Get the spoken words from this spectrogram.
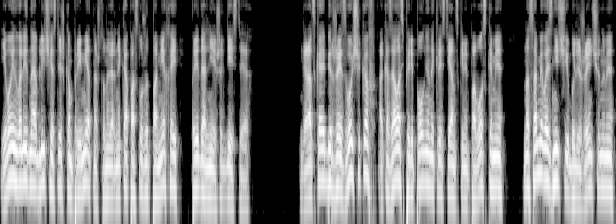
Его инвалидное обличие слишком приметно, что наверняка послужит помехой при дальнейших действиях. Городская биржа извозчиков оказалась переполненной крестьянскими повозками, но сами возничие были женщинами,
